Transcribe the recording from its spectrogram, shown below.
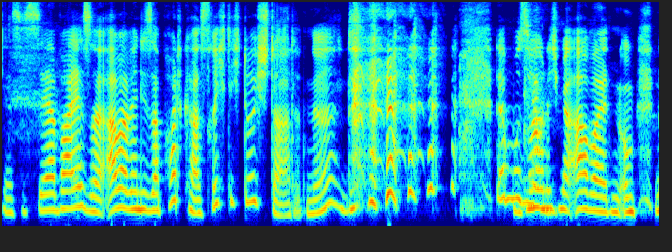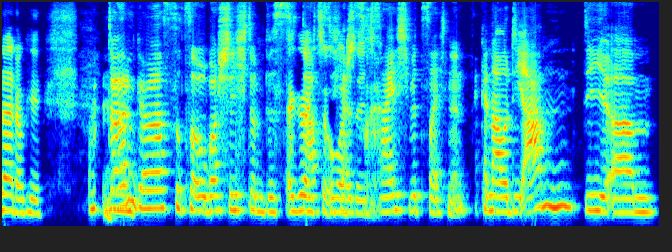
Das ist sehr weise. Aber wenn dieser Podcast richtig durchstartet, ne? dann muss dann, ich auch nicht mehr arbeiten, um. Nein, okay. Dann gehörst du zur Oberschicht und bist darfst dich als reich bezeichnen. Genau, die Armen, die ähm,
